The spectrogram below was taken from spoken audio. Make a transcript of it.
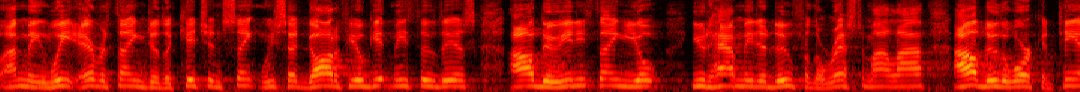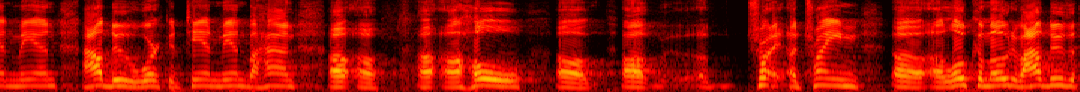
I mean, we everything to the kitchen sink. We said, God, if you'll get me through this, I'll do anything you'll, you'd have me to do for the rest of my life. I'll do the work of 10 men. I'll do the work of 10 men behind a, a, a, a whole uh, uh, tra- a train, uh, a locomotive. I'll do, the,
